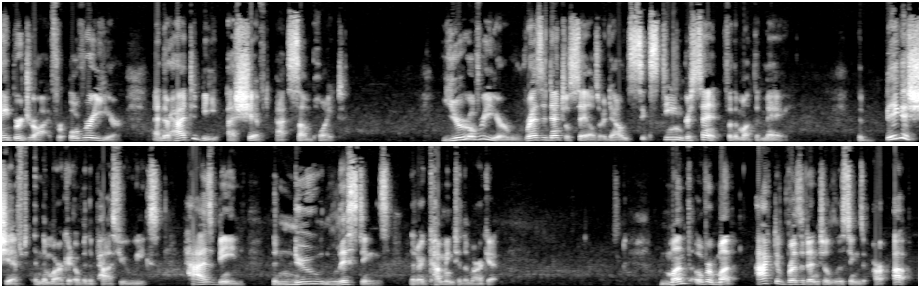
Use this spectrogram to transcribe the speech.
hyperdrive for over a year, and there had to be a shift at some point. Year over year, residential sales are down 16% for the month of May. The biggest shift in the market over the past few weeks has been the new listings that are coming to the market month over month, active residential listings are up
